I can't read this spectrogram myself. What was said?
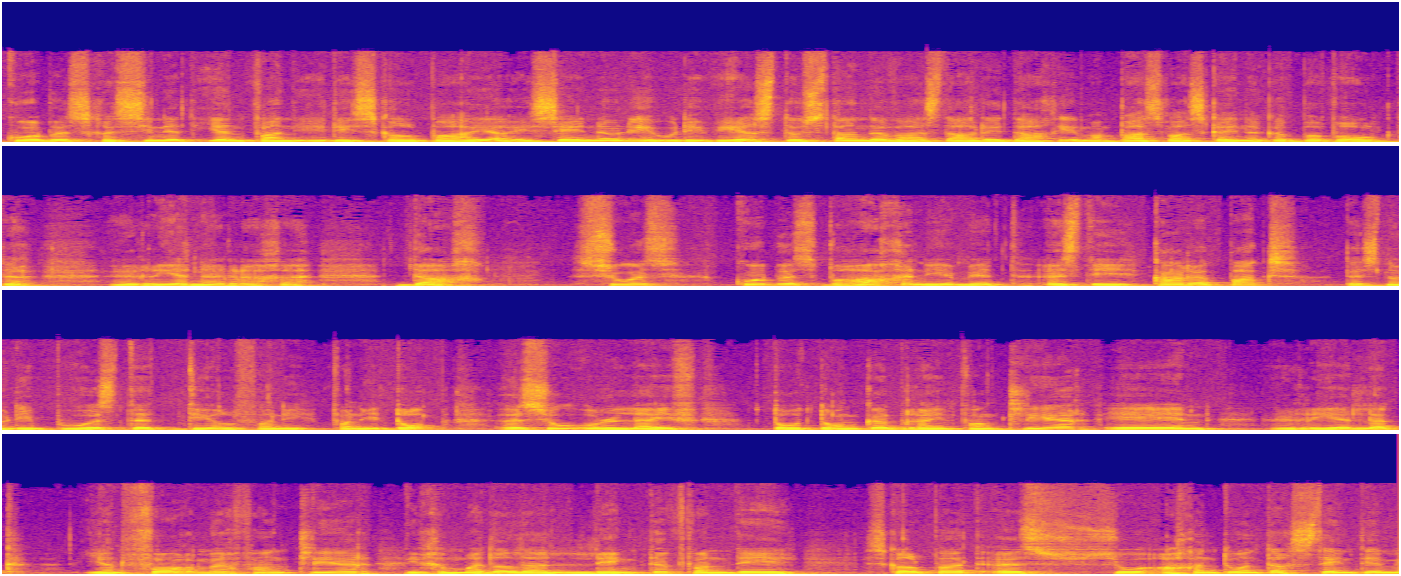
Kobus gesien het een van hierdie skilpaaie. Hy sê nou nie hoe die weerstoestande was daardie dag nie, maar was waarskynlik 'n bewolkte reënerige dag. Soos Kobus waargeneem het, is die Karapax, dis nou die booste deel van die van die dop, is so olyf tot donkerbruin van kleur en redelik eenvormig van kleur. Die gemiddelde lengte van die skilpad is so 28 cm.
